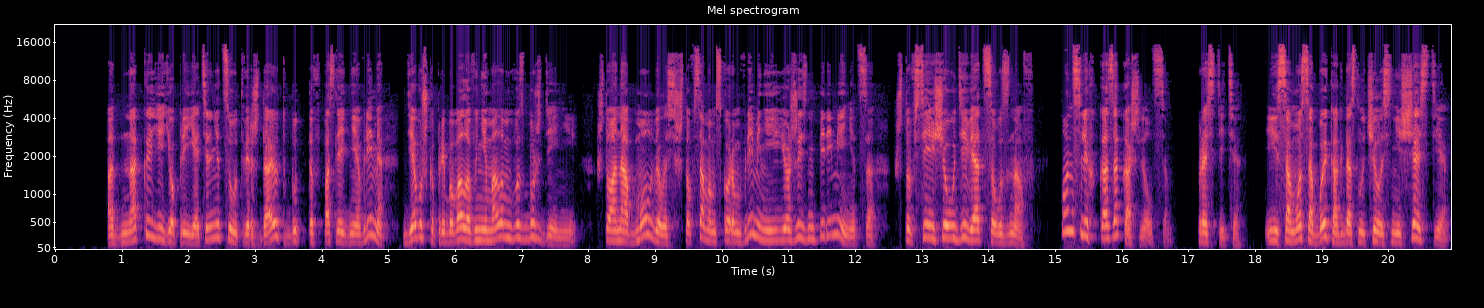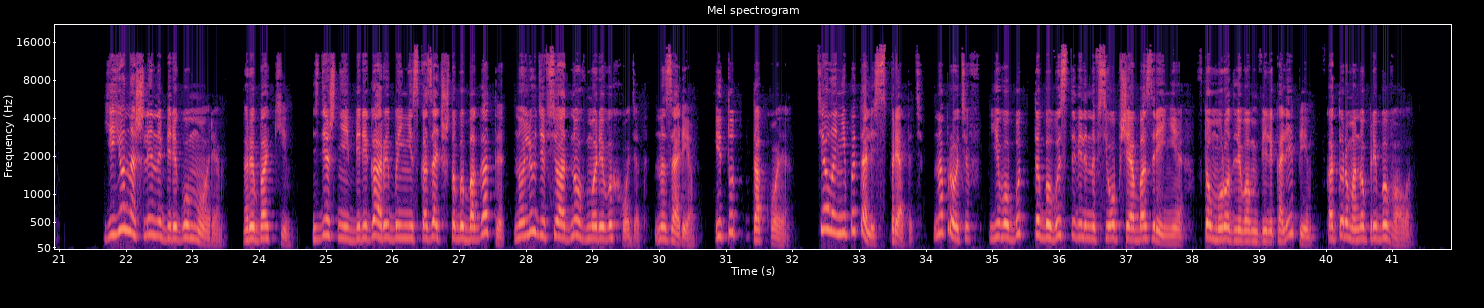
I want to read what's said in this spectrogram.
Однако ее приятельницы утверждают, будто в последнее время девушка пребывала в немалом возбуждении, что она обмолвилась, что в самом скором времени ее жизнь переменится, что все еще удивятся, узнав. Он слегка закашлялся. Простите. И, само собой, когда случилось несчастье... Ее нашли на берегу моря. Рыбаки. Здешние берега рыбой не сказать, чтобы богаты, но люди все одно в море выходят, на заре. И тут такое. Тело не пытались спрятать. Напротив, его будто бы выставили на всеобщее обозрение в том уродливом великолепии, в котором оно пребывало.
